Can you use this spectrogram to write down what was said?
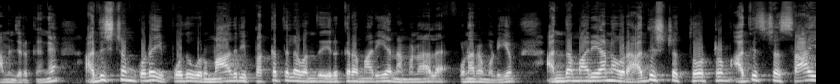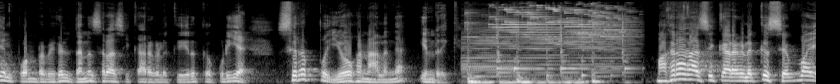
அமைஞ்சிருக்குங்க. அதிர்ஷ்டம் கூட இப்போது ஒரு மாதிரி பக்கத்தில் வந்து இருக்கிற மாதிரியே நம்மளால் உணர முடியும். அந்த மாதிரியான ஒரு அதிர்ஷ்ட தோற்றம் அதிர்ஷ்ட சாயல் போன்றவைகள் தனுசு ராசிக்காரர்களுக்கு இருக்கக்கூடிய சிறப்பு யோக நாளுங்க இன்றைக்கு. மகர ராசிக்காரர்களுக்கு செவ்வாய்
